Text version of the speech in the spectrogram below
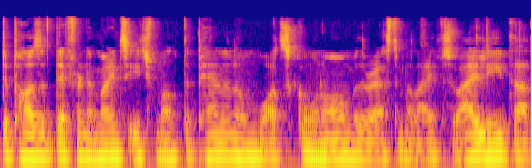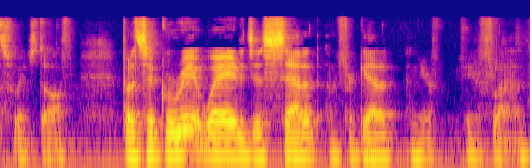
deposit different amounts each month depending on what's going on with the rest of my life. So I leave that switched off. But it's a great way to just set it and forget it, and you're you're flying.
